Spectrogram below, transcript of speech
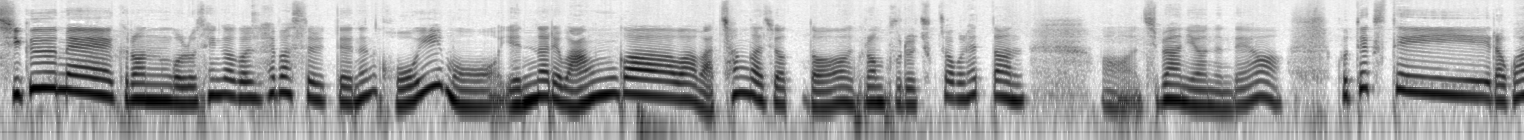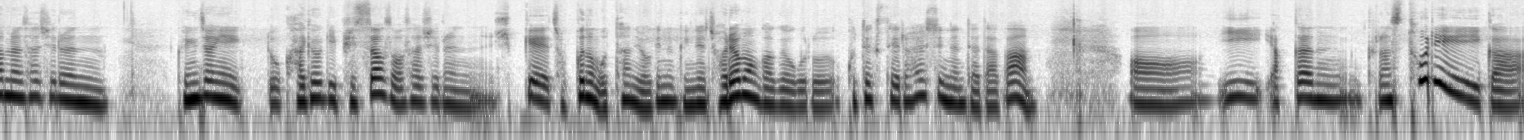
지금의 그런 걸로 생각을 해봤을 때는 거의 뭐 옛날에 왕가와 마찬가지였던 그런 부를 축적을 했던 어, 집안이었는데요. 고텍스테이라고 하면 사실은 굉장히 또 가격이 비싸서 사실은 쉽게 접근을 못하는 여기는 굉장히 저렴한 가격으로 고텍스테이를 할 수 있는 데다가 어, 이 약간 그런 스토리가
